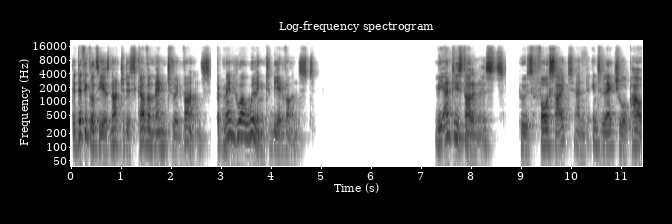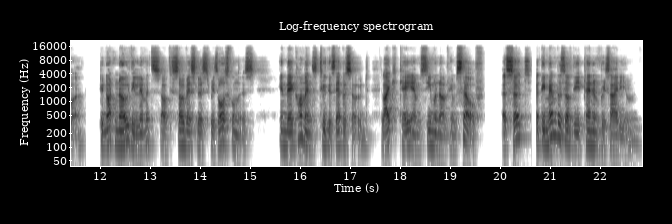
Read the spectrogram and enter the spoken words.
the difficulty is not to discover men to advance, but men who are willing to be advanced. The anti Stalinists, whose foresight and intellectual power do not know the limits of serviceless resourcefulness, in their comments to this episode, like K.M. Simonov himself, assert that the members of the plenum presidium,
